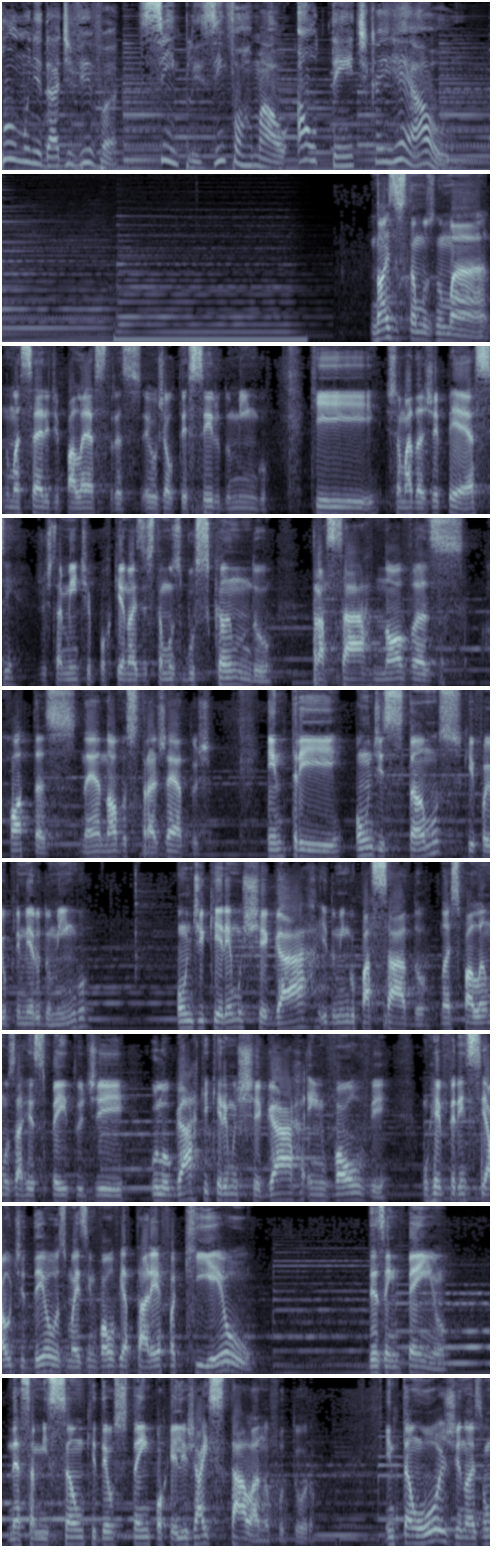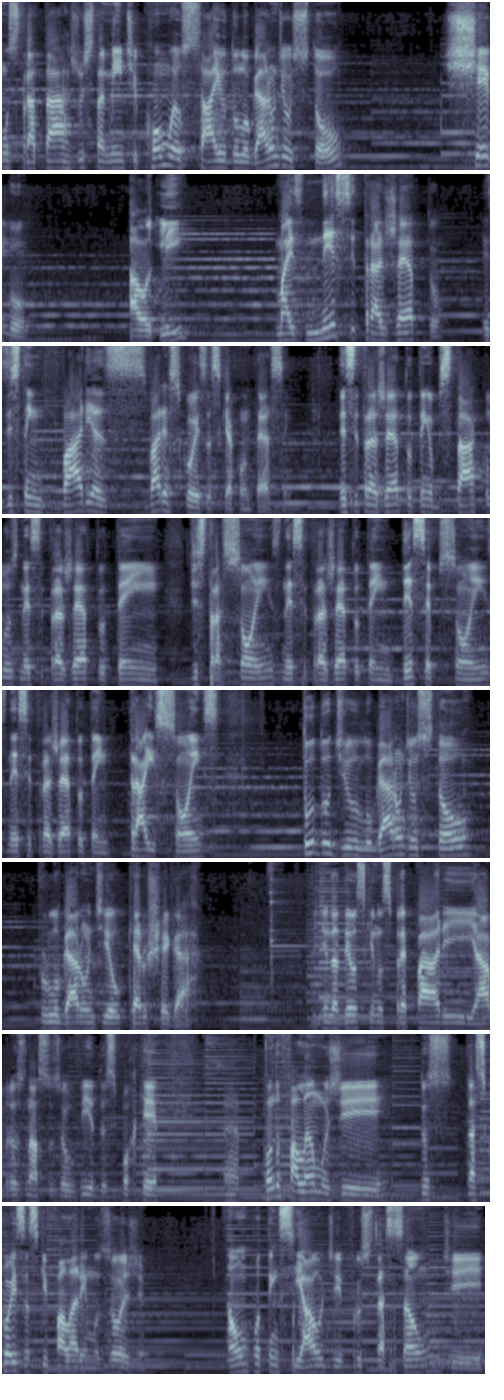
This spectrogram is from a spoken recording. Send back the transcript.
Comunidade Viva. Simples, informal, autêntica e real. Nós estamos numa, numa série de palestras, hoje é o terceiro domingo, que chamada GPS, justamente porque nós estamos buscando traçar novas rotas, né, novos trajetos entre onde estamos, que foi o primeiro domingo, onde queremos chegar, e domingo passado nós falamos a respeito de o lugar que queremos chegar envolve um referencial de Deus, mas envolve a tarefa que eu desempenho nessa missão que Deus tem, porque Ele já está lá no futuro. Então hoje nós vamos tratar justamente como eu saio do lugar onde eu estou, chego ali, mas nesse trajeto existem várias, várias coisas que acontecem. Nesse trajeto tem obstáculos, nesse trajeto tem distrações, nesse trajeto tem decepções, nesse trajeto tem traições, tudo de o lugar onde eu estou para o lugar onde eu quero chegar. Pedindo a Deus que nos prepare e abra os nossos ouvidos, porque uh, quando falamos de, dos, das coisas que falaremos hoje, há um potencial de frustração, de, eh,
